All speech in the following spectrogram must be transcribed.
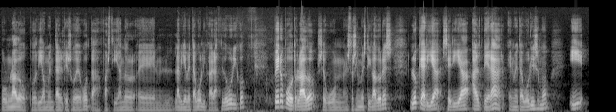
por un lado, podría aumentar el riesgo de gota, fastidiando eh, la vía metabólica del ácido úrico, pero por otro lado, según estos investigadores, lo que haría sería alterar el metabolismo y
